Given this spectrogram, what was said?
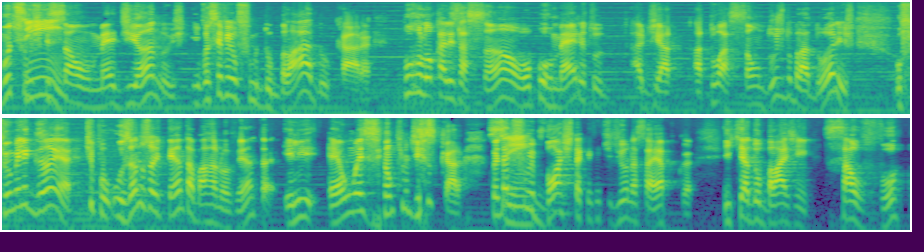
muitos filmes Sim. que são medianos e você vê o filme dublado, cara, por localização ou por mérito de atuação dos dubladores, o filme ele ganha. Tipo, os anos 80 barra 90, ele é um exemplo disso, cara. Coisa de filme bosta que a gente viu nessa época e que a dublagem salvou.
